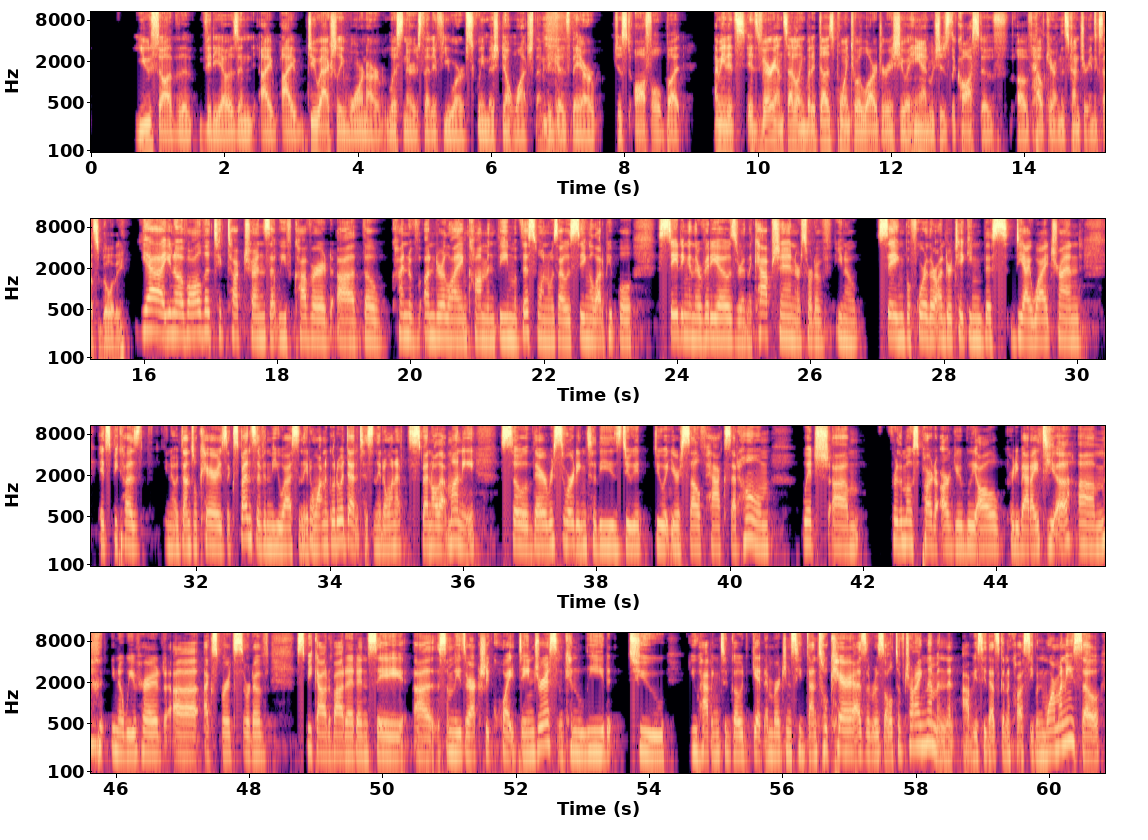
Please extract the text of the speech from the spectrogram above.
you saw the videos, and I, I do actually warn our listeners that if you are squeamish, don't watch them because they are just awful. But I mean, it's it's very unsettling, but it does point to a larger issue at hand, which is the cost of of healthcare in this country and accessibility. Yeah, you know, of all the TikTok trends that we've covered, uh, the kind of underlying common theme of this one was I was seeing a lot of people stating in their videos or in the caption or sort of, you know, saying before they're undertaking this DIY trend, it's because you know, dental care is expensive in the US and they don't want to go to a dentist and they don't want to, to spend all that money. So they're resorting to these do it, do it yourself hacks at home, which, um, for the most part, arguably all pretty bad idea. Um, you know, we've heard uh, experts sort of speak out about it and say uh, some of these are actually quite dangerous and can lead to you having to go get emergency dental care as a result of trying them. And then obviously that's going to cost even more money. So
